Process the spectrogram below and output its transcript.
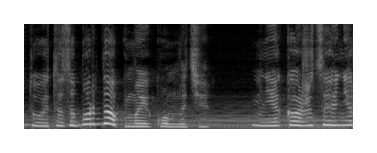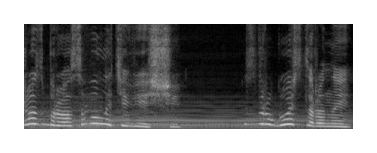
Что это за бардак в моей комнате? Мне кажется, я не разбрасывал эти вещи. С другой стороны,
